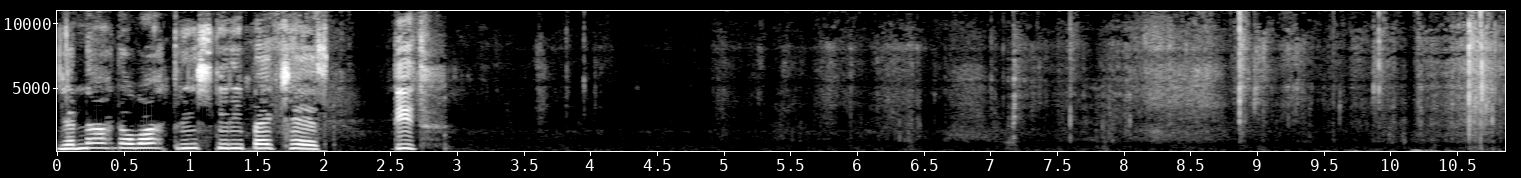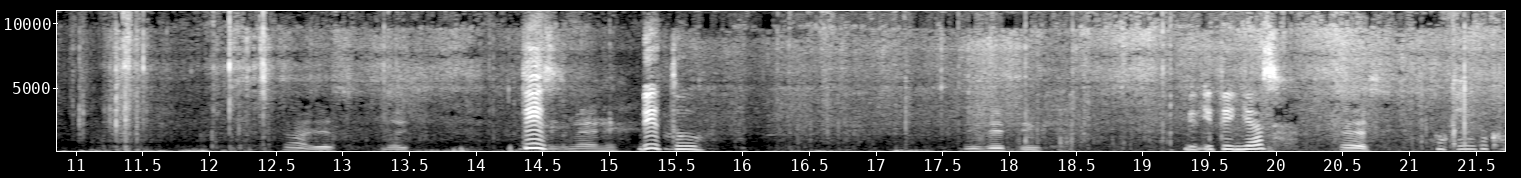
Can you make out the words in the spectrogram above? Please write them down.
jedna, dva, tři, čtyři, pět, šest. Dit. Ah, yes, like This, this many. dit too. This eating. Dit eating, yes? Yes. โอเคทุกค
